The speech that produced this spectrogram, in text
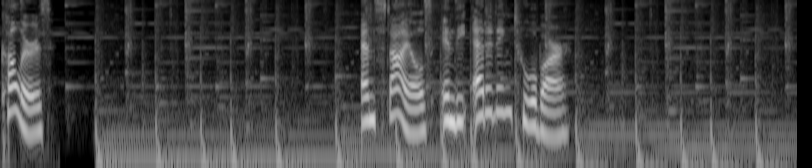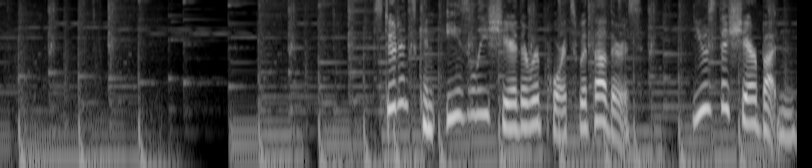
colors, and styles in the Editing toolbar. Students can easily share their reports with others. Use the Share button.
